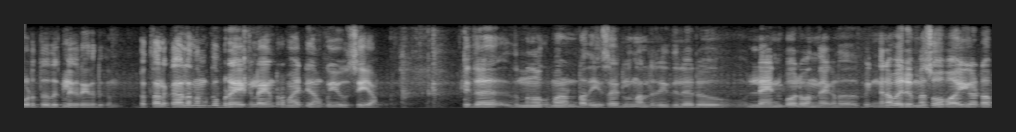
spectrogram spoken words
കൊടുത്ത് ഇത് ക്ലിയർ ചെയ്തെടുക്കും. ഇപ്പോൾ തൽക്കാലം നമുക്ക് ബ്രേക്ക് ലൈനർ മാറ്റി നമുക്ക് യൂസ് ചെയ്യാം. ഇത് ഇതുമ്പോൾ നോക്കുമ്പോൾ ഉണ്ട് അത് ഈ സൈഡിൽ നല്ല രീതിയിലൊരു ലൈൻ പോലെ വന്നേക്കണത്. അപ്പോൾ ഇങ്ങനെ വരുമ്പോൾ സ്വാഭാവികമായിട്ട് ആ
